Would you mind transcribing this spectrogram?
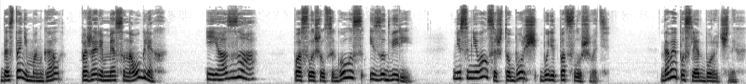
Достанем мангал?» Пожарим мясо на углях?» «Я за», — послышался голос из-за двери. Не сомневался, что борщ будет подслушивать. «Давай после отборочных.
